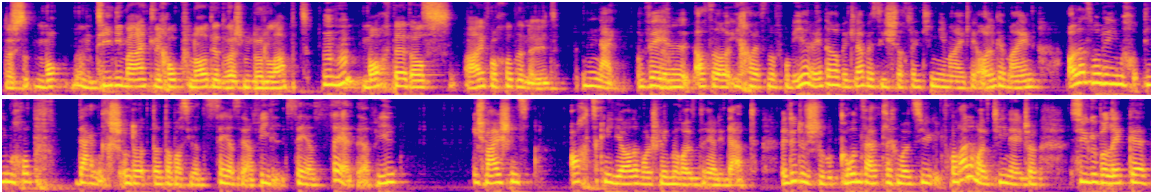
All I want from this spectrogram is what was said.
Das ist ein Teenie-Mädchen-Kopf, Nadja, du hast ihn durchlebt. Mhm. Macht er das einfach oder nicht? Nein, weil, also ich kann jetzt nur von mir reden, aber ich glaube, es ist das Teenie-Mädchen allgemein. Alles, was du in deinem Kopf denkst, und da, da, da passiert sehr, sehr viel, sehr, sehr, sehr viel, ist meistens 80 Milliarden Mal schlimmer als die Realität. Weil du tust grundsätzlich mal Zeug, vor allem als Teenager, Zeug überlegen,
